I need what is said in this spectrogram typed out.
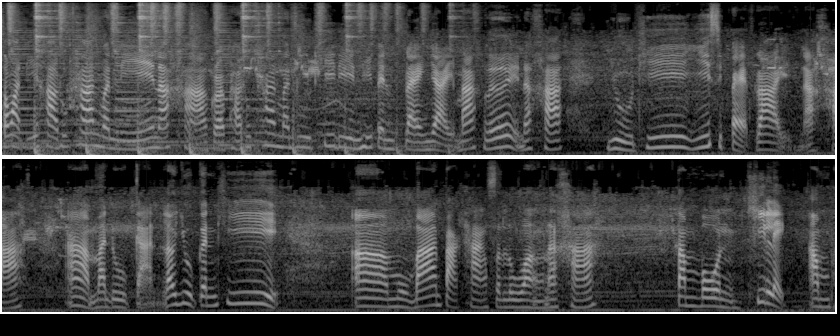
สวัสดีค่ะทุกท่านวันนี้นะคะกรอยพาทุกท่านมาดูที่ดินที่เป็นแปลงใหญ่มากเลยนะคะ อยู่ที่ 28 ไร่นะคะอ่ามาดูกัน เราอยู่กันที่หมู่บ้านปากทางสลวงนะคะตำบลขี้เหล็กอำเภ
